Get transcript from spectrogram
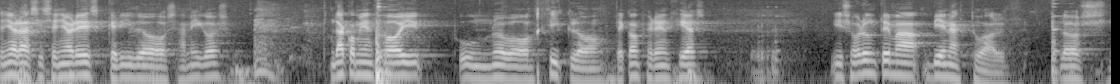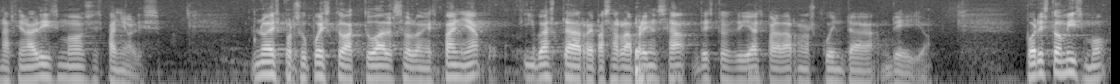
Señoras y señores, queridos amigos, da comienzo hoy un nuevo ciclo de conferencias y sobre un tema bien actual, los nacionalismos españoles. No es, por supuesto, actual solo en España y basta repasar la prensa de estos días para darnos cuenta de ello. Por esto mismo,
